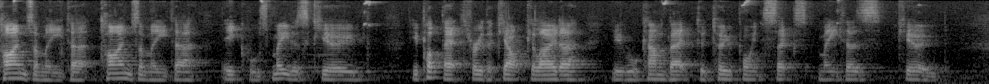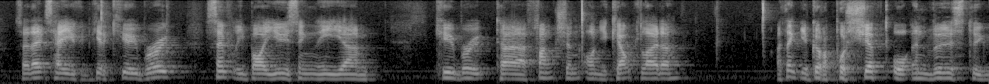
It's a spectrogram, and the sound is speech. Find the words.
times a metre times a metre equals metres cubed. If you put that through the calculator, you will come back to 2.6 metres cubed. So that's how you could get a cube root, simply by using the um, cube root uh, function on your calculator. I think you've got to push shift or inverse to,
